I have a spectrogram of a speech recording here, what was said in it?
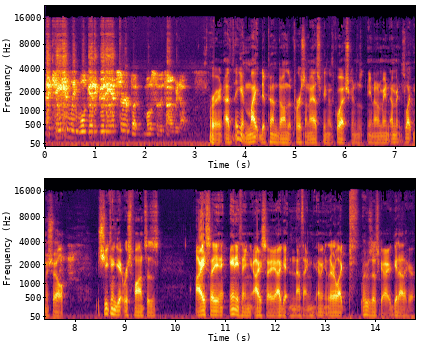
occasionally we'll get a good answer, but most of the time we don't. Right. I think it might depend on the person asking the questions. You know what I mean? I mean, it's like Michelle. She can get responses. I say anything I say, I get nothing. I mean, they're like, "Who's this guy? Get out of here."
